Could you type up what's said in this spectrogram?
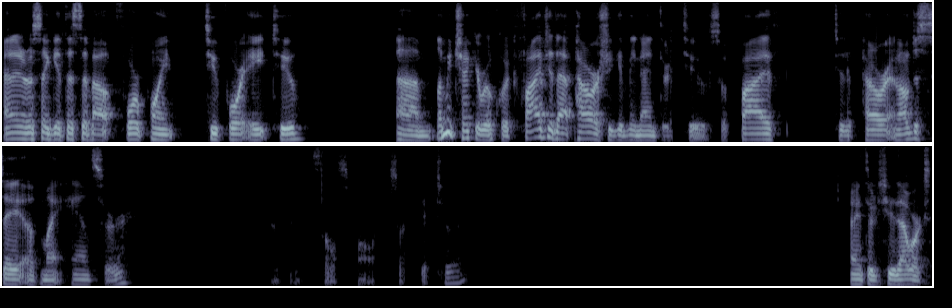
And I notice I get this about 4.2482. Um, let me check it real quick. 5 to that power should give me 932. So 5 to the power, and I'll just say of my answer. A little smaller so I get to it. 932, that works.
